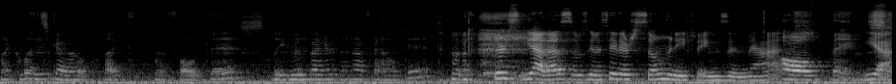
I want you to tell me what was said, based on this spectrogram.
Like, let's Mhm. go. Like, I'm gonna fold this, leave Mhm. it better than I found it. There's yeah, that's I was gonna say. There's so many things in that. all things. Yeah,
